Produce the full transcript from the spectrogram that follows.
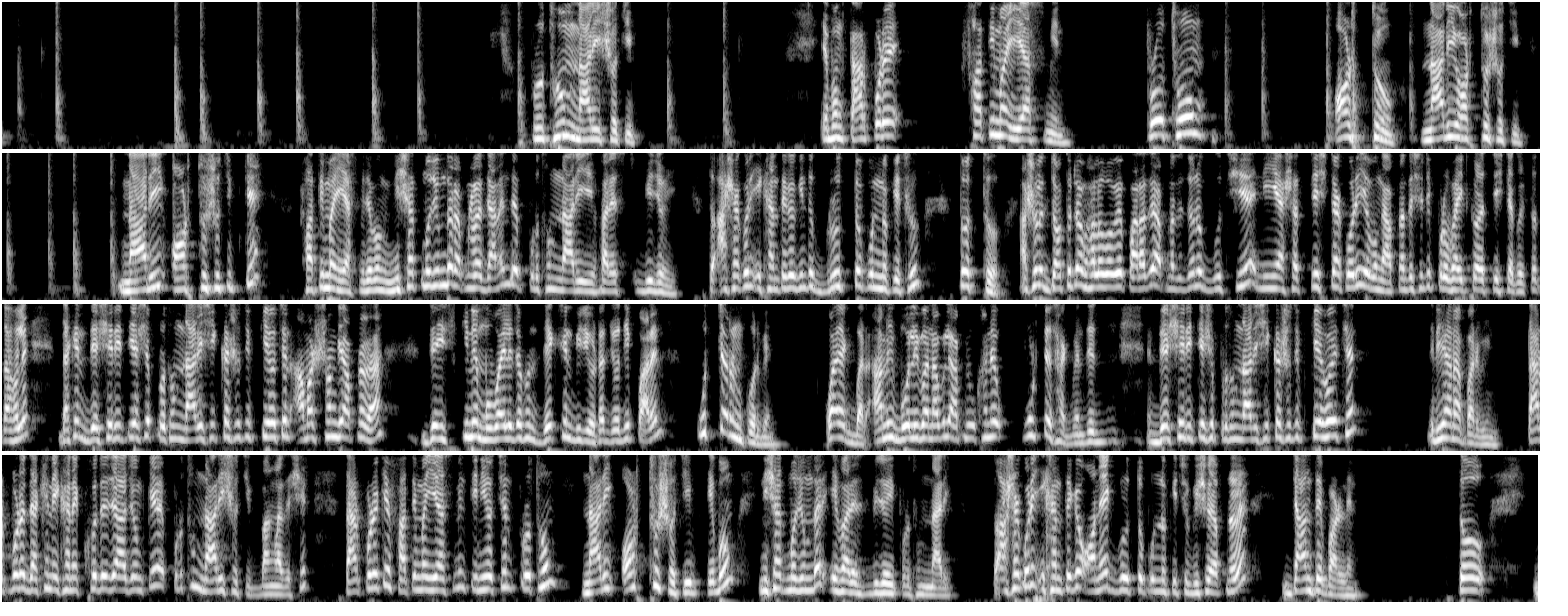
প্রথম নারী সচিব। এবং তারপরে ফাতিমা ইয়াসমিন, প্রথম অর্থ, নারী অর্থ সচিব। নারী অর্থ সচিবকে ফাতিমা ইয়াসমিন এবং নিশাত মজুমদার, আপনারা জানেন যে প্রথম নারী এভারেস্ট বিজয়ী। তো আশা করি এখান থেকেও কিন্তু গুরুত্বপূর্ণ কিছু তথ্য। আসলে যতটা ভালোভাবে পারা যায় আপনাদের জন্য গুছিয়ে নিয়ে আসার চেষ্টা করি এবং আপনাদের সেটি প্রোভাইড করার চেষ্টা করি। তো তাহলে দেখেন, দেশের ইতিহাসে প্রথম নারী শিক্ষা সচিব কে হচ্ছেন? আমার সঙ্গে আপনারা যে স্ক্রিনে মোবাইলে যখন দেখছেন ভিডিওটা, যদি পারেন উচ্চারণ করবেন কয়েকবার। আমি বলি বা না বলে আপনি ওখানে পড়তে থাকবেন যে দেশের ইতিহাসে প্রথম নারী শিক্ষা সচিব কে হয়েছেন? রিহানা পারভিন। তারপরে দেখেন এখানে খোদেজা আজমকে প্রথম নারী সচিব বাংলাদেশের। তারপরে কে? ফাতেমা ইয়াসমিন, তিনি হচ্ছেন প্রথম নারী অর্থ সচিব এবং নিশাদ মজুমদার এভারেস্ট বিজয়ী প্রথম নারী। তো আশা করি এখান থেকে অনেক গুরুত্বপূর্ণ কিছু বিষয় আপনারা জানতে পারলেন। তো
